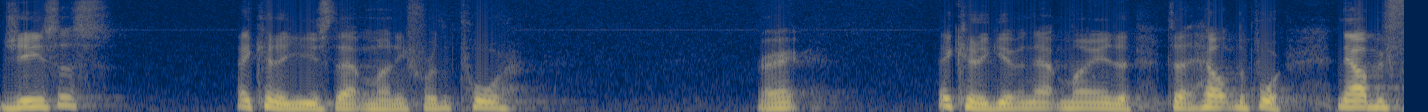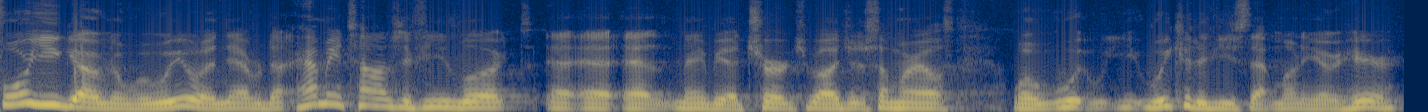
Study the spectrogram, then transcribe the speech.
Jesus, they could have used that money for the poor, right? They could have given that money to, to help the poor. Now, before you go, we would have never done. How many times have you looked at, at, at maybe a church budget somewhere else? Well, we, we could have used that money over here.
